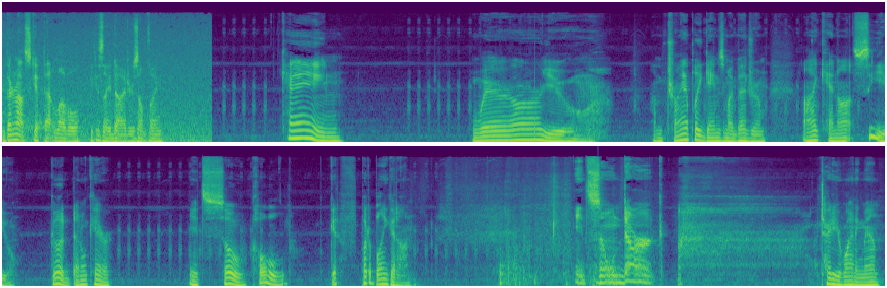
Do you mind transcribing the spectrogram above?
I better not skip that level because I died or something. Cain! Where are you? I'm trying to play games in my bedroom. I cannot see you. Good, I don't care. It's so cold. Get put a blanket on. It's so dark. Tired of your whining, man.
